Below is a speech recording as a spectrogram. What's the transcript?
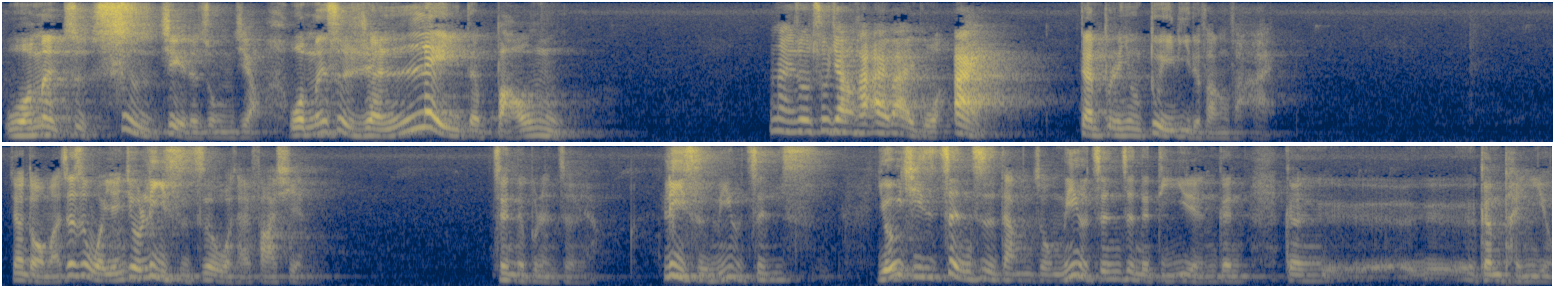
我们是世界的宗教，我们是人类的保姆。那你说出家人还爱不爱国？爱，但不能用对立的方法爱。这样懂吗？这是我研究历史之后我才发现，真的不能这样。历史没有真实，尤其是政治当中没有真正的敌人跟跟跟朋友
